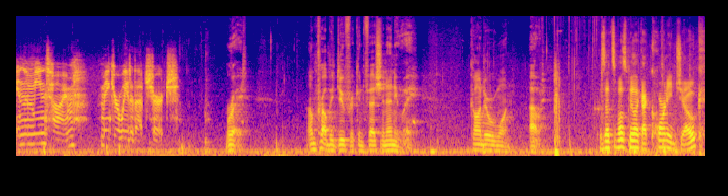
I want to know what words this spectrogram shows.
In the meantime, make your way to that church. Right. I'm probably due for confession anyway. Condor One, out. Was that supposed to be like a corny joke?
